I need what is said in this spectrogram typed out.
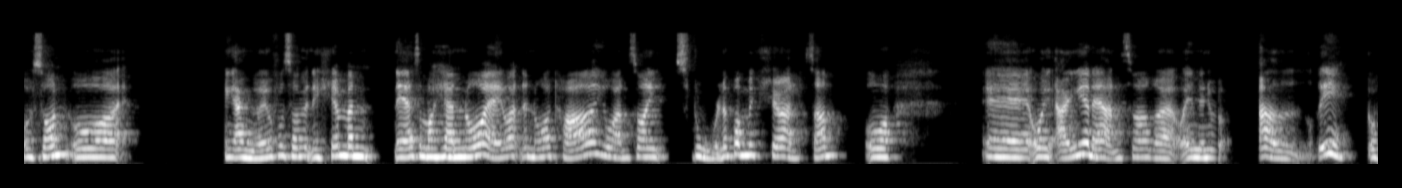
og sånn. Og jeg angrer jo for så vidt ikke, men det som har skjedd nå, er jo at nå tar jeg jo ansvar. Jeg stoler på meg sjøl, sant. Og, eh, og jeg eier det ansvaret. Og jeg vil jo aldri gå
